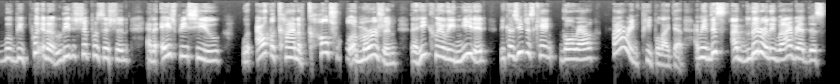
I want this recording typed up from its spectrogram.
will be put in a leadership position at an HBCU without the kind of cultural immersion that he clearly needed, because you just can't go around firing people like that. I mean, this I literally when I read this,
